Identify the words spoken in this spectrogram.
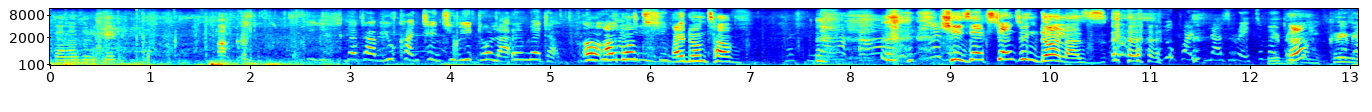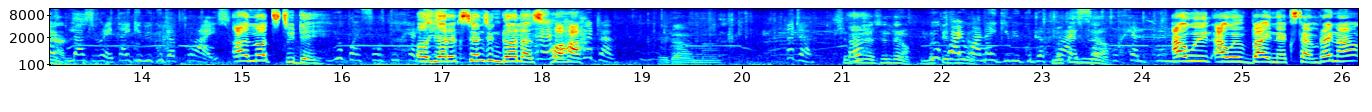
Get another cake. Madam, you can change me dollar, madam. Oh, I don't. I don't have. She's exchanging dollars. You buy plus rate, You madam. become You buy criminal. plus rate. I give you good price. uh, not today. You buy for to help. Oh, you're exchanging dollars for her. Madam, I will I will buy next time. Right now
